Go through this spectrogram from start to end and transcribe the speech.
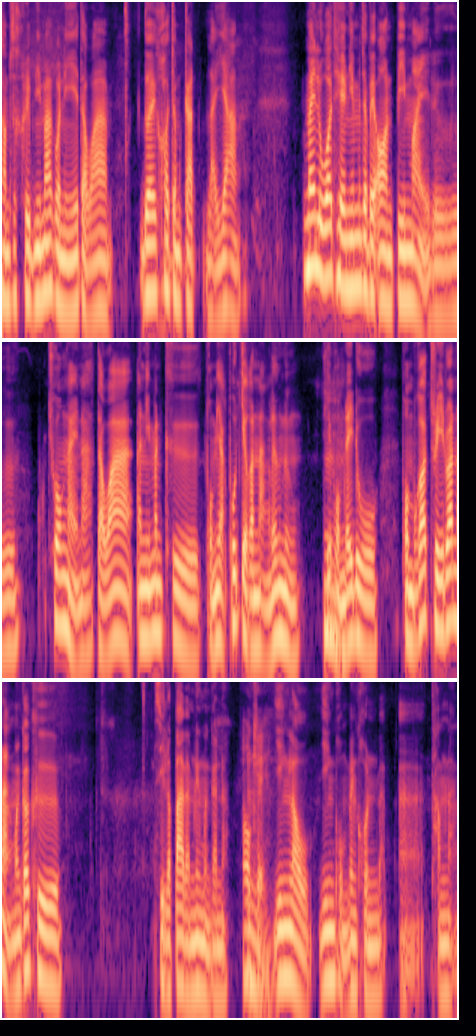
ทำสคริปต์นี้มากกว่านี้ แต่ว่าด้วยข้อจำกัดหลายอย่าง ไม่รู้ว่าเทปนี้มันจะไปออนปีใหม่หรือช่วงไหนนะ แต่ว่าอันนี้มันคือผมอยากพูดเกี่ยวกับหนังเรื่องหนึ่งที่อืมผมได้ดู ผมก็ทรีตว่าหนังมันก็คือ ศิลปะแบบหนึ่งเหมือนกันเนาะโอเค ยิ่งเรายิ่งผมเป็นคนแบบอ่าทำหนัง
